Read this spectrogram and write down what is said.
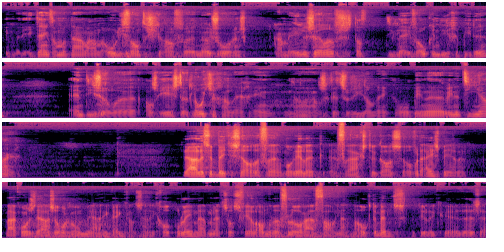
ik, ik denk dan met name aan olifanten, giraffen, neushoorns, kamelen zelfs. Dat, die leven ook in die gebieden. En die zullen als eerste het loodje gaan leggen. En nou, als ik dit zo zie, dan denk ik al binnen, binnen tien jaar. Ja, dat is een beetje hetzelfde eh, morele eh, vraagstuk als over de ijsberen. Maken ons daar zorgen om? Ja, ik denk dat ze een groot probleem hebben, net zoals veel andere flora en fauna, maar ook de mens natuurlijk. Eh,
